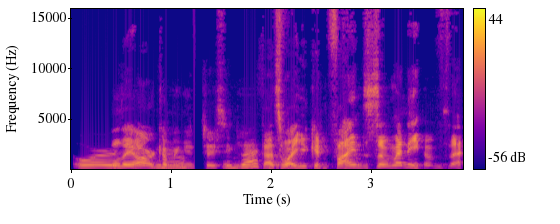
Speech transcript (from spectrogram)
or Well, they are coming know, in chasing you. That's why you can find so many of them.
